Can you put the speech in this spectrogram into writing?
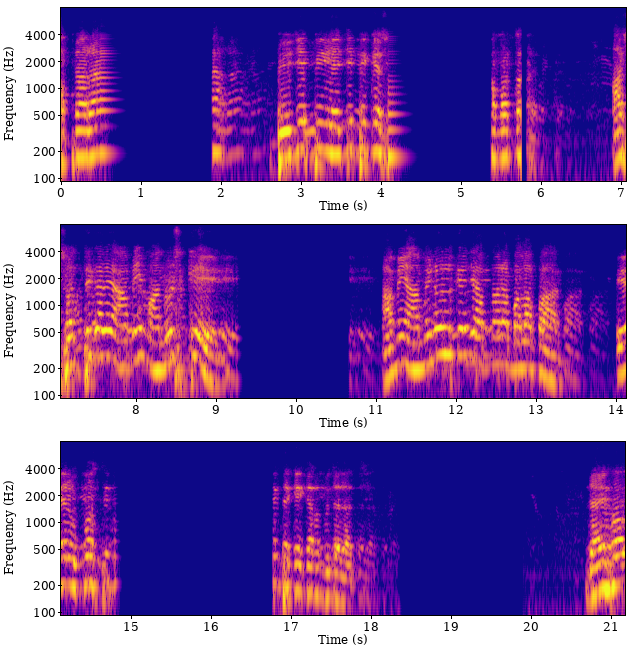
আপনারা বিজেপি এজিপি কে সমর্থন আর সত্যিকারে আমি মানুষকে, আমি আমিনুলকে যে আপনারা বালা পান, এর উপস্থিতি থেকে কেন বোঝা যাচ্ছে? যাই হোক,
